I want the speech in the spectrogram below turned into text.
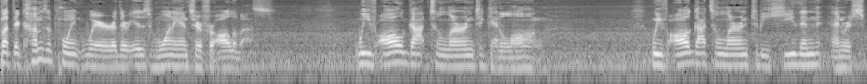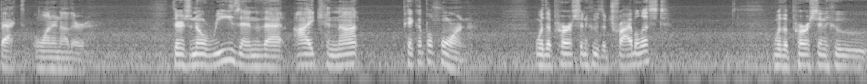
But there comes a point where there is one answer for all of us. We've all got to learn to get along. We've all got to learn to be heathen and respect one another. There's no reason that I cannot pick up a horn with a person who's a tribalist, with a person who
